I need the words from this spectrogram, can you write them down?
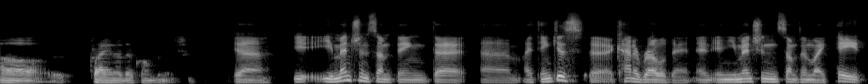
uh, try another combination yeah you, you mentioned something that um, I think is uh, kind of relevant, and and you mentioned something like, hey,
